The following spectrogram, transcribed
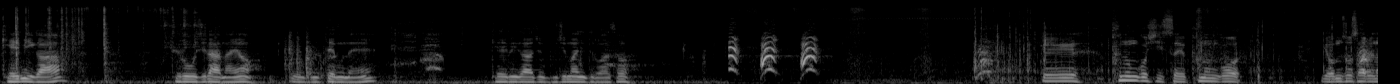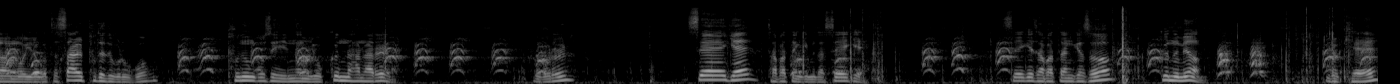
개미가 들어오질 않아요. 이 물 때문에 개미가 아주 무지만이 들어와서 그 푸는 곳이 있어요. 푸는 곳 염소사료나 뭐 이런 것들 쌀 푸대도 그러고 푸는 곳에 있는 요 끈 하나를 요거를 세게 잡아당깁니다. 세게 세게 잡아당겨서 끊으면 이렇게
